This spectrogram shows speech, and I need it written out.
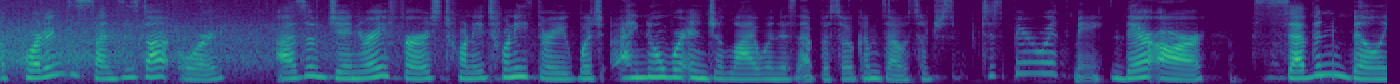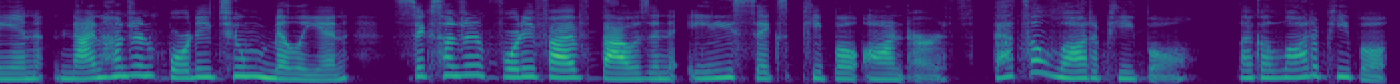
According to census.org, as of January 1st, 2023, which I know we're in July when this episode comes out, so just, just bear with me, there are 7,942,645,086 people on Earth. That's a lot of people. Like a lot of people.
